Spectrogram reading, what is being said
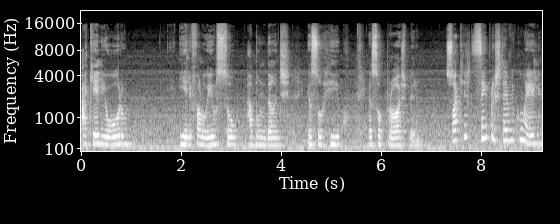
aquele ouro e ele falou: Eu sou abundante, eu sou rico, eu sou próspero. Só que sempre esteve com ele.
